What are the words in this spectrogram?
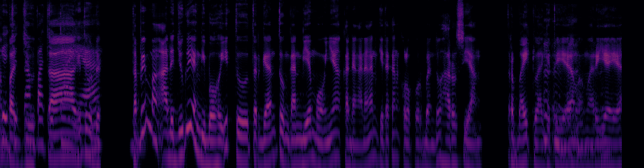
3 4 juta, juta, 4 juta gitu ya. udah. Tapi memang ada juga yang di bawah itu, tergantung kan dia maunya kadang-kadang kan kita kan kalau kurban tuh harus yang terbaik lah gitu ya, Mbak Maria ya.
